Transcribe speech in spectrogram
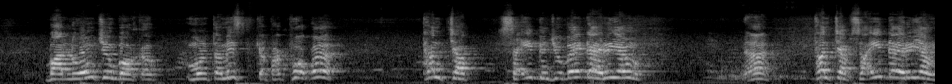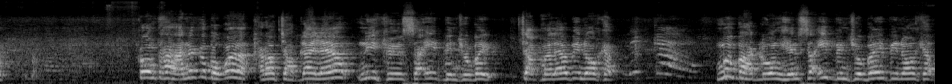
ำบาทหลวงจึงบอกกับมุลตามิสกับพรรคพวกว่า ท่านจับไซด์บินจูเบยได้หรือยังนะท่านจับไซด์ได้หรือยัง กองทหารนั้นก็บอกว่าเราจับได้แล้ว นี่คือไซด์บินจูบัยจับมาแล้วพี่น้องครับ เมื่อบาทหลวงเห็นไซด์บินจูบัยพี่น้องครับ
